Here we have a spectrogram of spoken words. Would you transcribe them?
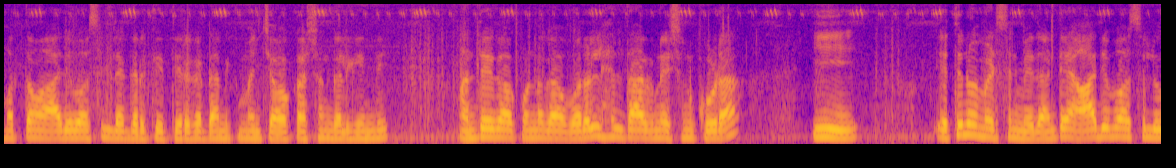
మొత్తం ఆదివాసుల దగ్గరికి తిరగడానికి మంచి అవకాశం కలిగింది. అంతేకాకుండా వరల్డ్ హెల్త్ ఆర్గనైజేషన్ కూడా ఈ ఎథనో మెడిసిన్ మీద అంటే ఆదివాసులు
